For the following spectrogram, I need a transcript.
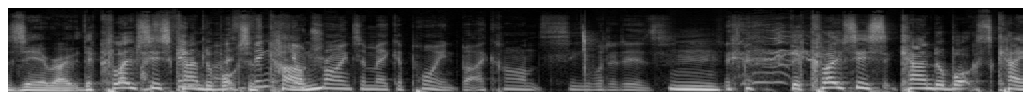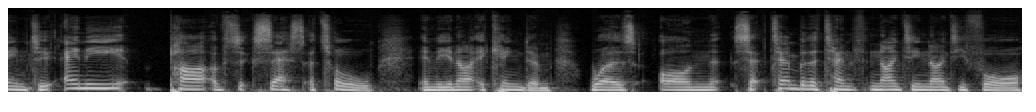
zero. The closest I think- Candlebox I have think come. You're trying to make a point, but I can't see what it is. Hmm. the closest Candlebox came to any part of success at all in the United Kingdom was on September the 10th, 1994.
